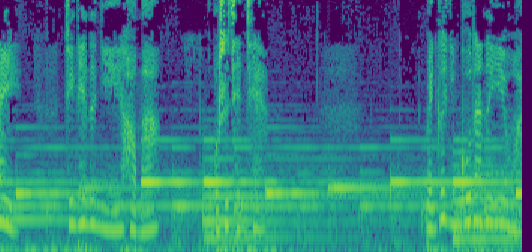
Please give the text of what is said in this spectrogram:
嘿，今天的你好吗？我是浅浅。每个你孤单的夜晚，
